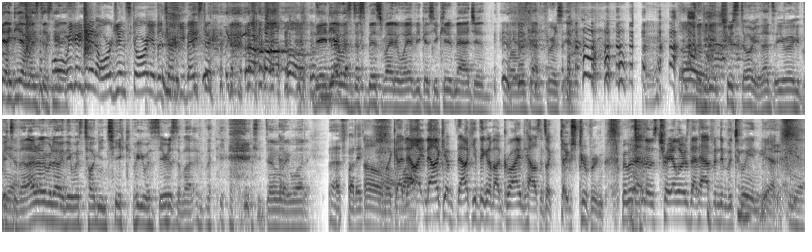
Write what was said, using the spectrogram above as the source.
the idea was dismissed. Well, are we gonna get an origin story of the turkey baster? the idea was dismissed right away because you could imagine what was that first. Image. so the true story. That's you where he pictured Yeah. that. I don't even know if he was tongue in cheek or he was serious about it, but he, he definitely wanted. That's funny. Oh my god! Now, I, now I keep now I keep thinking about Grindhouse. It's like Thanksgiving. Remember that, those trailers that happened in between? Yeah. yeah.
